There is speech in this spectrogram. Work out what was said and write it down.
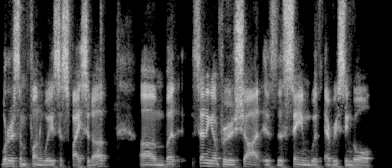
what are some fun ways to spice it up? Um, but setting up for a shot is the same with every single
